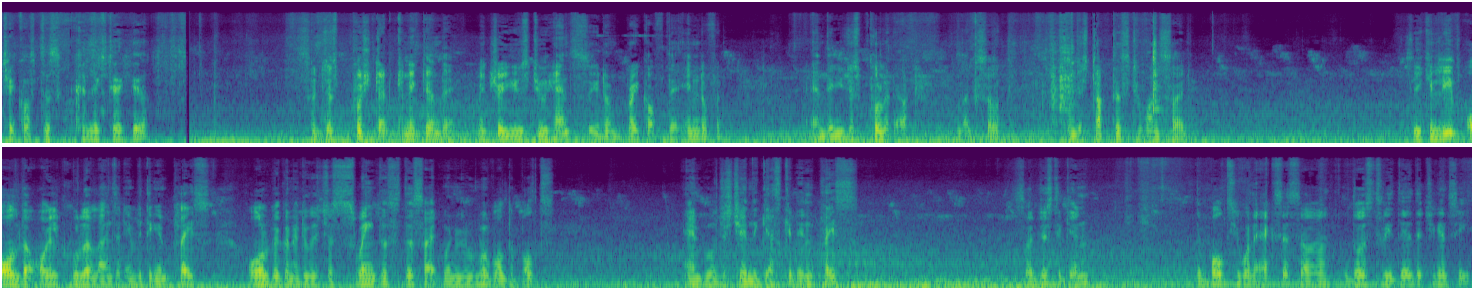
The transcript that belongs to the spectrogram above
Take off this connector here so just push that connector in there. Make sure you use two hands so you don't break off the end of it. And then you just pull it out like so and just tuck this to one side. So you can leave all the oil cooler lines and everything in place. All we're going to do is just swing this this side when we remove all the bolts. And we'll just chain the gasket in place. So just again the bolts you want to access are those three there that you can see.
